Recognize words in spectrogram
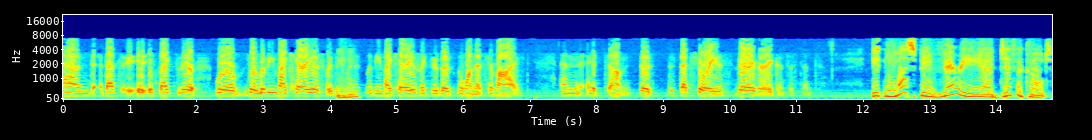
and that's it, it's like they're we're they're living vicariously. The twin is living vicariously through the the one that survived, and it um, the, the that story is very very consistent. It must be very uh, difficult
